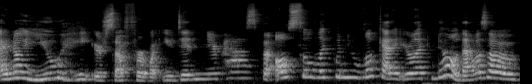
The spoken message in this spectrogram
I know you hate yourself for what you did in your past, but also, like, when you look at it, you're like, no, that was a.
